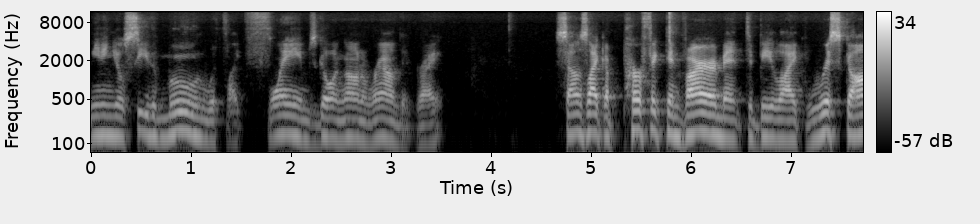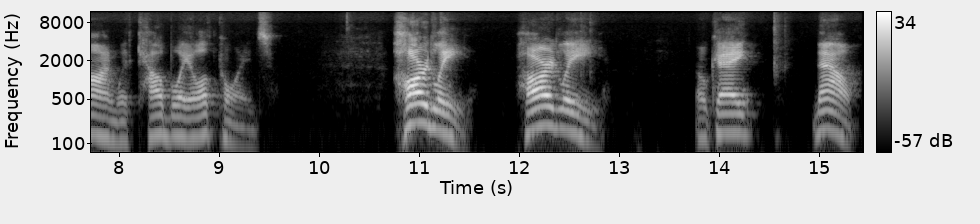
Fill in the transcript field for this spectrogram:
meaning you'll see the moon with like flames going on around it, right? Sounds like a perfect environment to be like risk on with cowboy altcoins. Hardly, hardly. Okay. Now,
